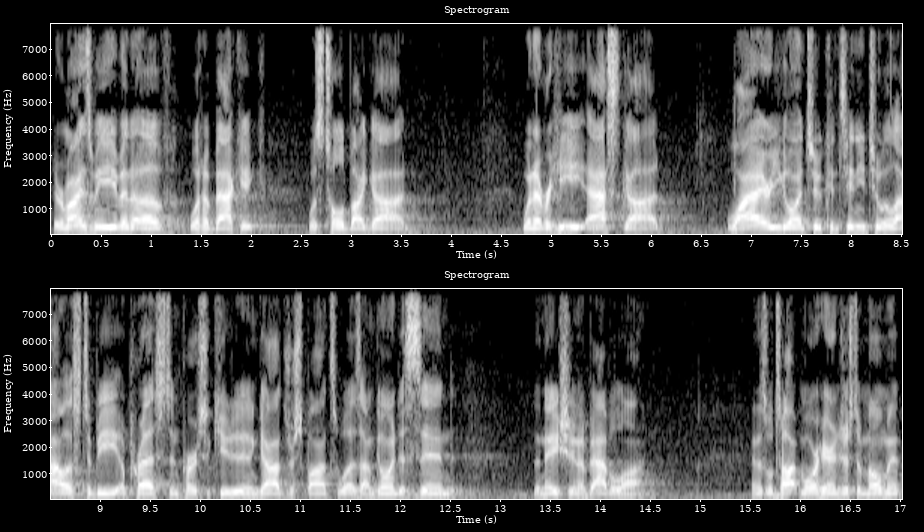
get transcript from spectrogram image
it reminds me even of what Habakkuk was told by God. Whenever he asked God, Why are you going to continue to allow us to be oppressed and persecuted? And God's response was, I'm going to send the nation of Babylon. And as we'll talk more here in just a moment,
